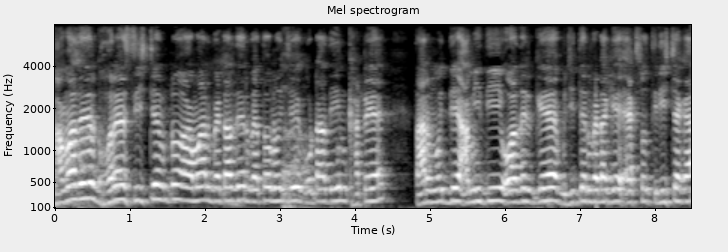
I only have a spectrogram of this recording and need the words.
আমাদের ঘরের সিস্টেম তো আমার বেটাদের বেতন হয়েছে গোটা দিন খাটে। তার মধ্যে আমি দিই ওদেরকে জিতেন বেটাকে একশো তিরিশ টাকা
